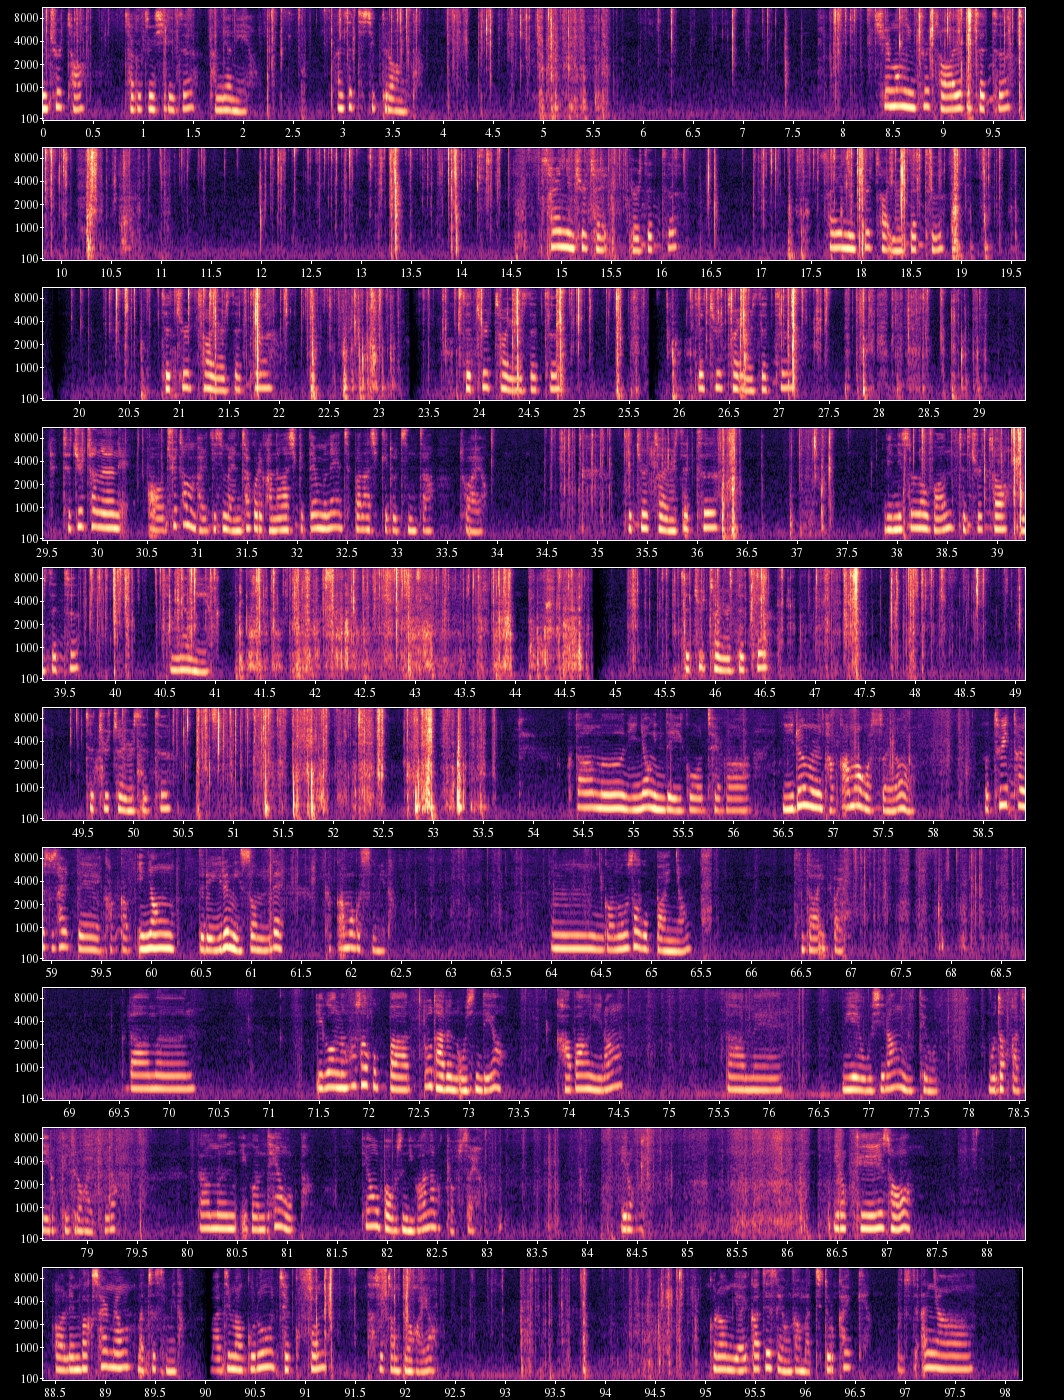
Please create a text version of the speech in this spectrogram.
출처 자격증 시리즈 단면이에요. 한 세트씩 들어갑니다. 실목님 출처 1세트. 사연님 출처 10세트. 사연님 출처 10세트. 제 출처 10세트. 제 출처 10세트. 제 출처 10세트. 제 출처는 어, 출처만 밝히시면 엔타고를 가능하시기 때문에 재발하시기도 진짜 좋아요. 제 출처 1세트. 미니 슬로건 제 출처 1세트. 정면이에요. 제 출처 1세트. 제 출처 1세트. 그 다음은 인형인데 이거 제가 이름을 다 까먹었어요. 트위터에서 살 때 각각 인형들의 이름이 있었는데 다 까먹었습니다. 음, 이건 호석 오빠 인형. 진짜 이뻐요. 그 다음은 이거는 호석 오빠 또 다른 옷인데요. 가방이랑 그 다음에 위에 옷이랑 밑에 옷 모자까지 이렇게 들어가 있고요. 그 다음은 이건 태영 오빠. 태영 오빠 옷은 이거 하나밖에 없어요. 이렇게 이렇게 해서 어, 램박 설명 마쳤습니다. 마지막으로 제 쿠폰 다섯 장 들어가요. 그럼 여기까지 해서 영상 마치도록 할게요. 모두 안녕.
